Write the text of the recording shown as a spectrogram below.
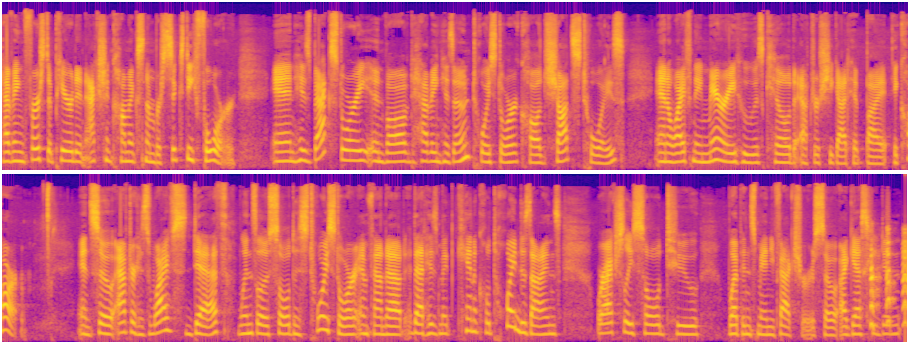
having first appeared in Action Comics number 64. And his backstory involved having his own toy store called Schott's Toys and a wife named Mary who was killed after she got hit by a car. And so, after his wife's death, Winslow sold his toy store and found out that his mechanical toy designs were actually sold to weapons manufacturers. So I guess he didn't.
